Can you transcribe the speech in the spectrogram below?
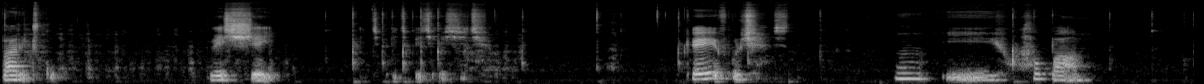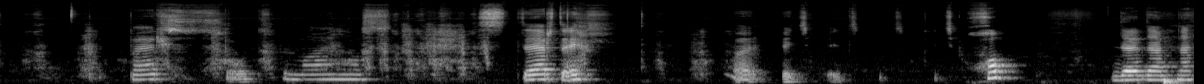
Парочку вещей. Ить, ить, ить, ить. Окей, включаемся. І хопа. Тепер сот маємо стерти. Е, ить, ить, ить, ить. Хоп. Да-да-да.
